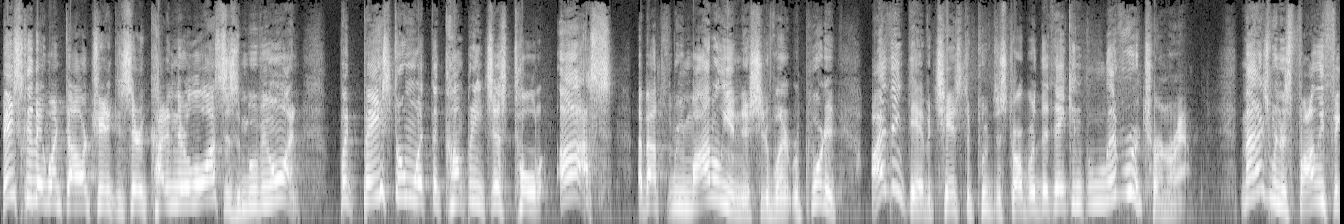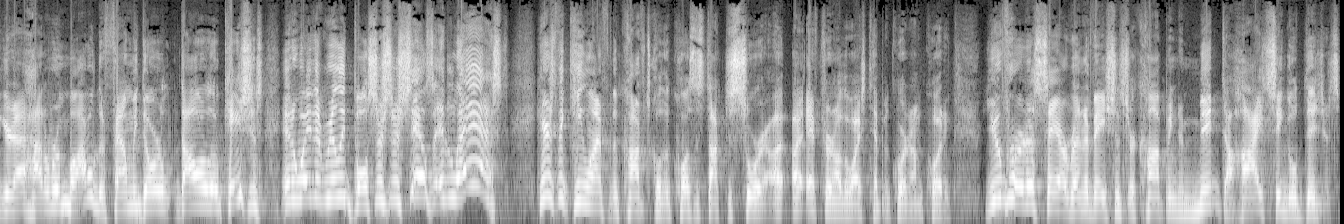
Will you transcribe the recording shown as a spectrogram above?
Basically, they want Dollar Tree to consider cutting their losses and moving on. But based on what the company just told us, about the remodeling initiative when it reported, I think they have a chance to prove to Starboard that they can deliver a turnaround. Management has finally figured out how to remodel their family dollar locations in a way that really bolsters their sales at last. Here's the key line from the conference call that caused the stock to soar uh, uh, after an otherwise tepid quarter. I'm quoting. You've heard us say our renovations are comping to mid to high single digits.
